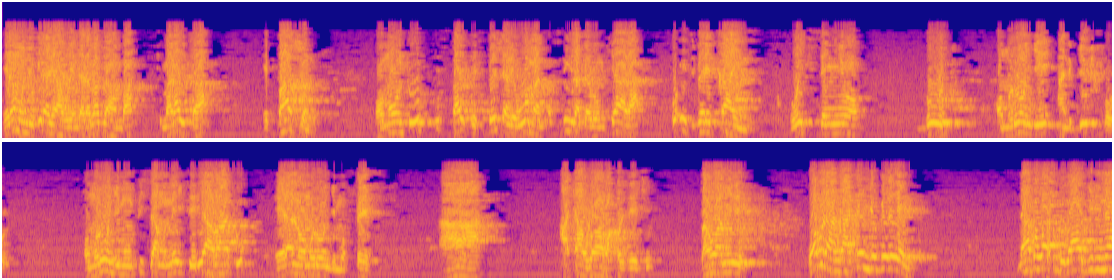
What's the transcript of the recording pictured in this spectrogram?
Era mu njogera yabwe endala bagamba nti malayika a person omuntu especially woman okusingira ddala omukyala who is very kind owekisa ennyo good omulungi and beautiful omulungi mu mpisa mu neisa eri abantu era n'omulungi mu face aa ate abo baba bakoze eki bawamye. Wabula nga ate enjogera emu n'abawalabu bagirina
